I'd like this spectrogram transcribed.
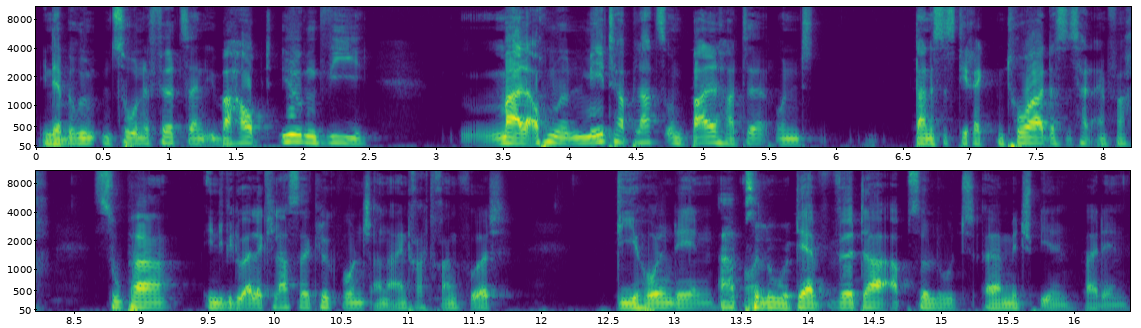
in der berühmten Zone 14 überhaupt irgendwie mal auch nur einen Meter Platz und Ball hatte und dann ist es direkt ein Tor. Das ist halt einfach super individuelle Klasse. Glückwunsch an Eintracht Frankfurt. Die holen den. Absolut. der wird da absolut äh, mitspielen bei denen.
